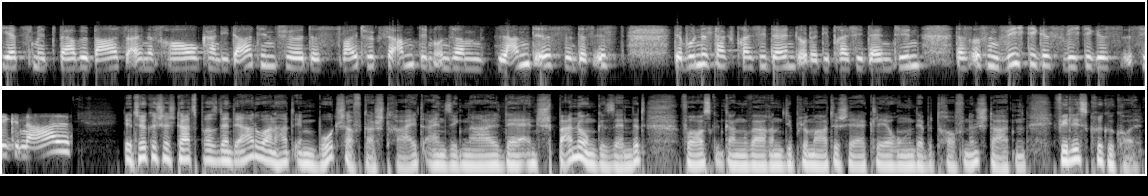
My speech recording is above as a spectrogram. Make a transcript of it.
jetzt mit Bärbel Baas eine Frau Kandidatin für das zweithöchste Amt in unserem Land ist, und das ist der Bundestagspräsident oder die Präsidentin, das ist ein wichtiges, wichtiges Signal. Der türkische Staatspräsident Erdogan hat im Botschafterstreit ein Signal der Entspannung gesendet. Vorausgegangen waren diplomatische Erklärungen der betroffenen Staaten. Felice Krükekoll.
